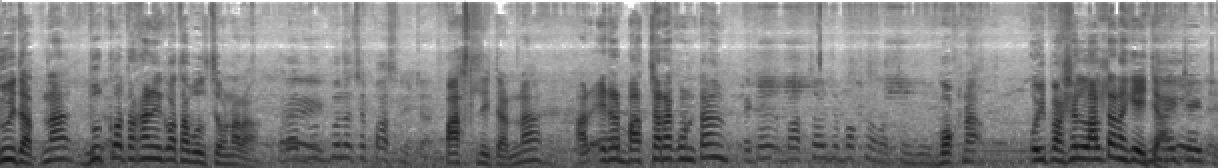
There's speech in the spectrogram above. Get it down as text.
দুই দাঁত। না? দুধ কতখানির কথা বলছে ওনারা? পাঁচ লিটার। না? আর এটার বাচ্চারা কোনটা? বকনা ওই পাশের লালটা নাকি এইটা? না, এইটা, এইটা।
